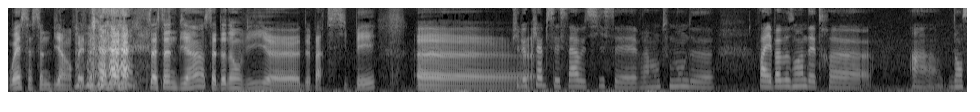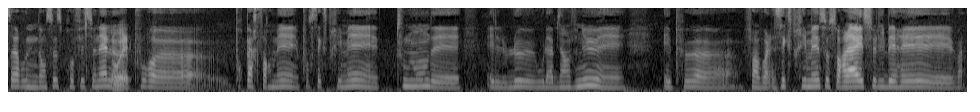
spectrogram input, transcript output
ouais, ça sonne bien en fait. ça sonne bien, ça donne envie euh, de participer. Euh, Puis le club, c'est ça aussi, c'est vraiment tout le monde. Enfin, il n'y a pas besoin d'être un danseur ou une danseuse professionnelle pour, pour performer, pour s'exprimer. Tout le monde est, est, le ou la bienvenue et, et peut enfin, voilà, s'exprimer ce soir-là et se libérer. Et, voilà.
